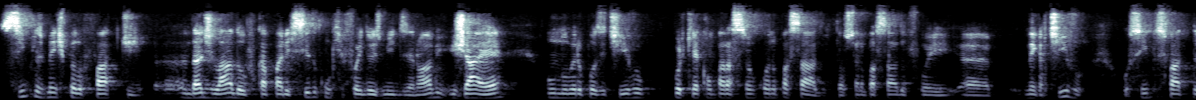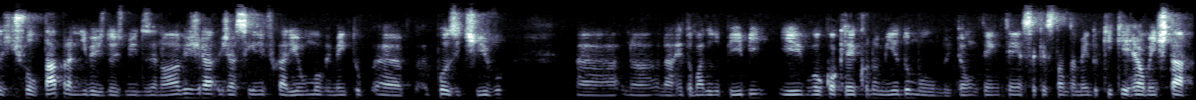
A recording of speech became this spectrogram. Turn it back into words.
simplesmente pelo fato de andar de lado ou ficar parecido com o que foi em 2019, já é um número positivo porque é comparação com o ano passado. Então, se o ano passado foi é, negativo, o simples fato da gente voltar para níveis de 2019 já, já significaria um movimento é, positivo é, na, na, retomada do PIB e ou qualquer economia do mundo. Então, tem, tem essa questão também do que, que realmente está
